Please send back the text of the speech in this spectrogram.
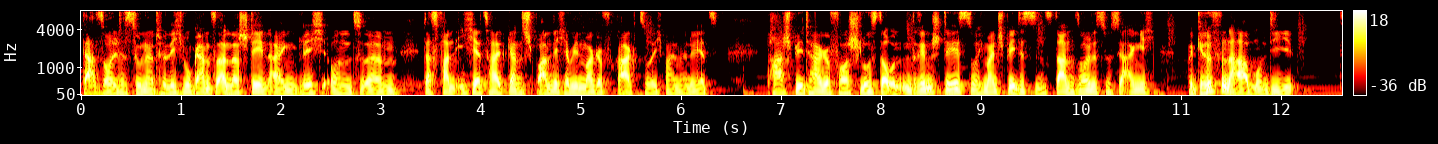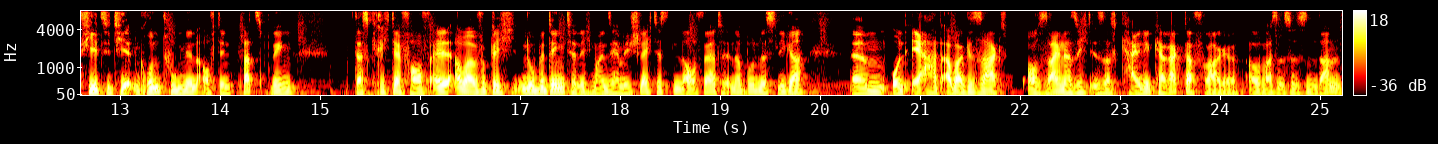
da solltest du natürlich wo ganz anders stehen eigentlich. Und ähm, das fand ich jetzt halt ganz spannend. Ich habe ihn mal gefragt, so ich meine, wenn du jetzt ein paar Spieltage vor Schluss da unten drin stehst, so ich meine, spätestens dann solltest du es ja eigentlich begriffen haben und die viel zitierten Grundtugenden auf den Platz bringen. Das kriegt der VfL aber wirklich nur bedingt hin. Ich meine, sie haben die schlechtesten Laufwerte in der Bundesliga. Ähm, und er hat aber gesagt, aus seiner Sicht ist das keine Charakterfrage. Aber was ist es denn dann?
